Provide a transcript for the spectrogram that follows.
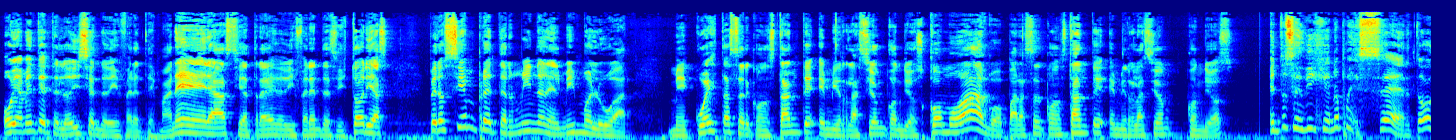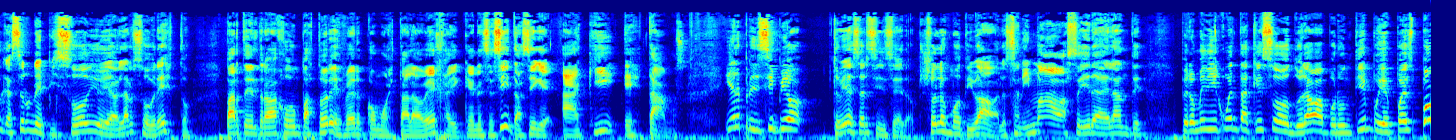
Obviamente te lo dicen de diferentes maneras y a través de diferentes historias, pero siempre termina en el mismo lugar me cuesta ser constante en mi relación con Dios. ¿Cómo hago para ser constante en mi relación con Dios? Entonces dije, no puede ser, tengo que hacer un episodio y hablar sobre esto. Parte del trabajo de un pastor es ver cómo está la oveja y qué necesita, así que aquí estamos. Y al principio, te voy a ser sincero, yo los motivaba, los animaba a seguir adelante, pero me di cuenta que eso duraba por un tiempo y después, ¡pum!,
